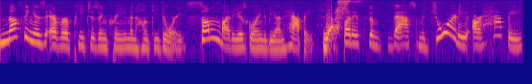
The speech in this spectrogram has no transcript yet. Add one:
nothing is ever peaches and cream and hunky dory. Somebody is going to be unhappy. Yes. But if the vast majority are happy,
